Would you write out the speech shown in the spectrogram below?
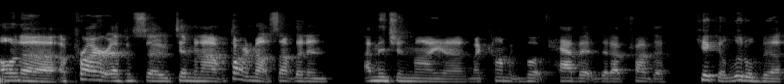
On a, a prior episode, Tim and I were talking about something, and I mentioned my uh, my comic book habit that I've tried to kick a little bit,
